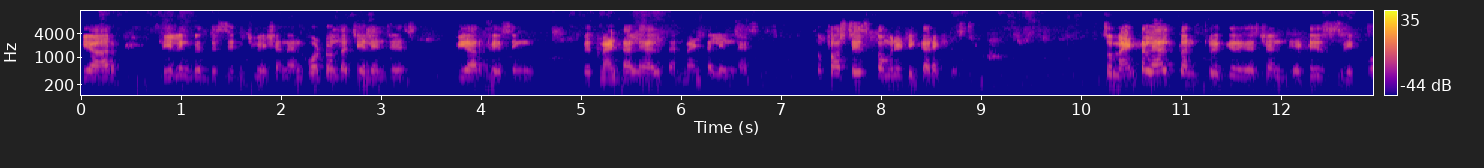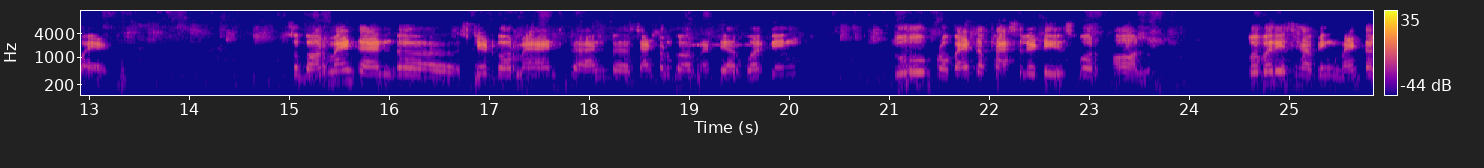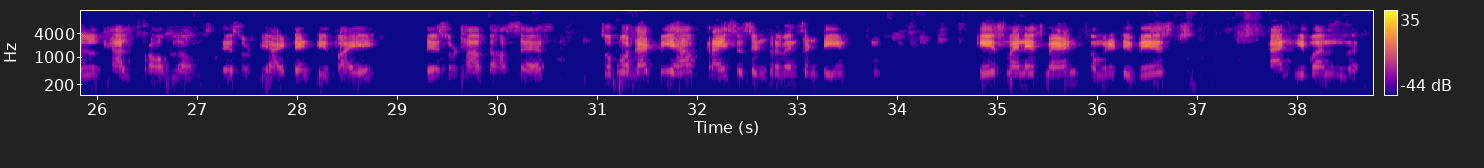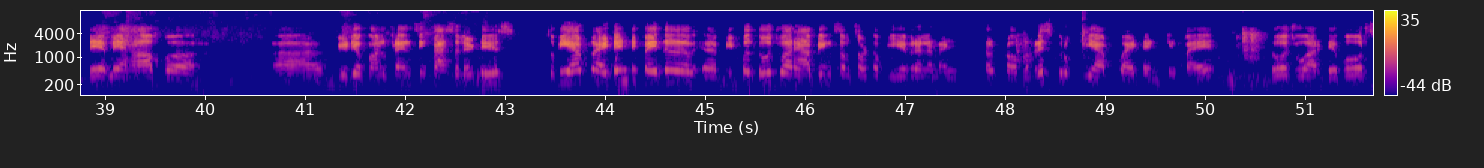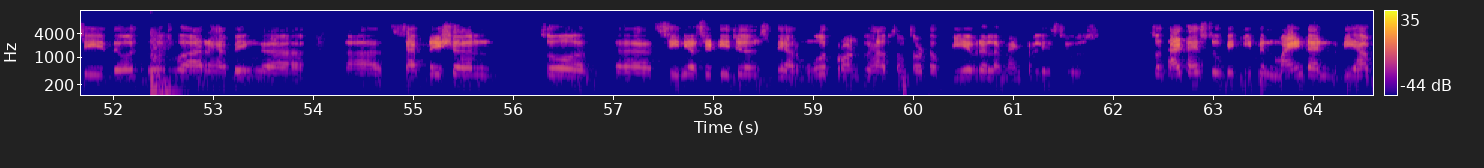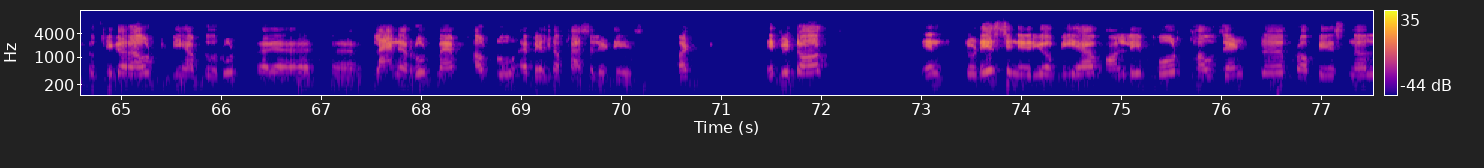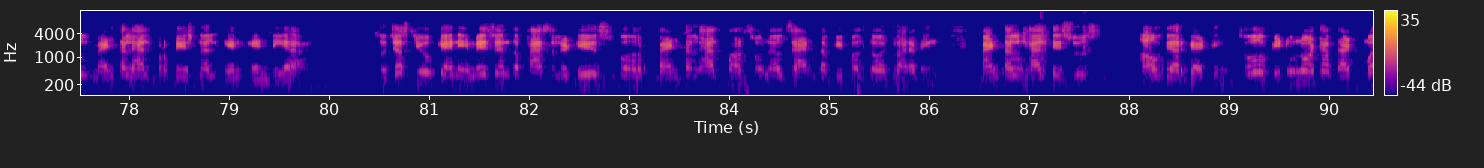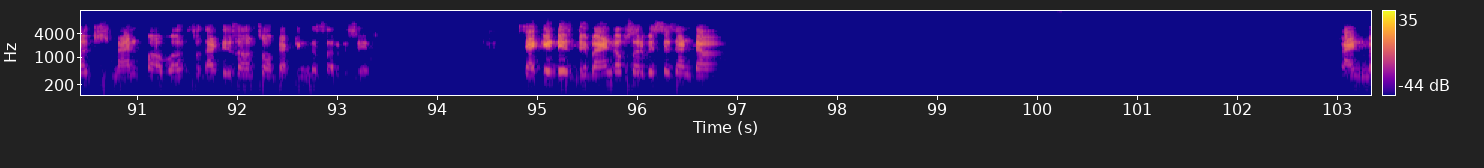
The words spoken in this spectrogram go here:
we are dealing with this situation and what are the challenges we are facing with mental health and mental illnesses. So first is community characteristics. So mental health configuration, it is required. So government and uh, state government and uh, central government, they are working to provide the facilities for all. Whoever is having mental health problems, they should be identified. They should have the access. So for that, we have crisis intervention team, case management, community-based, and even they may have uh, video conferencing facilities. So we have to identify the uh, people, those who are having some sort of behavioral and mental problem. Risk group we have to identify. Those who are divorcee, those, those who are having uh, uh separation. So uh, senior citizens, they are more prone to have some sort of behavioral and mental issues. So that has to be keep in mind, and we have to figure out, we have to route, uh, uh, plan a route map how to avail the facilities. But if we talk in today's scenario, we have only 4,000 uh, professional mental health professional in India. So just you can imagine the facilities for mental health personnel and the people those who are having mental health issues how they are getting. So we do not have that much manpower, so that is also affecting the services. Second is demand of services and find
